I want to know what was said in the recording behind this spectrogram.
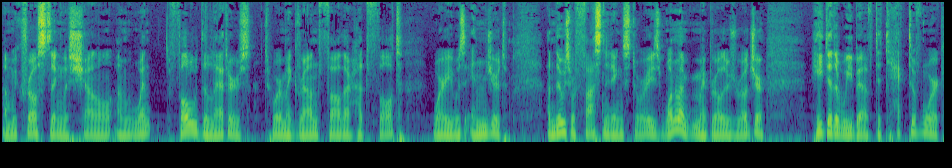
and we crossed the English Channel and we went followed the letters to where my grandfather had fought, where he was injured, and those were fascinating stories. One of my, my brothers, Roger, he did a wee bit of detective work.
